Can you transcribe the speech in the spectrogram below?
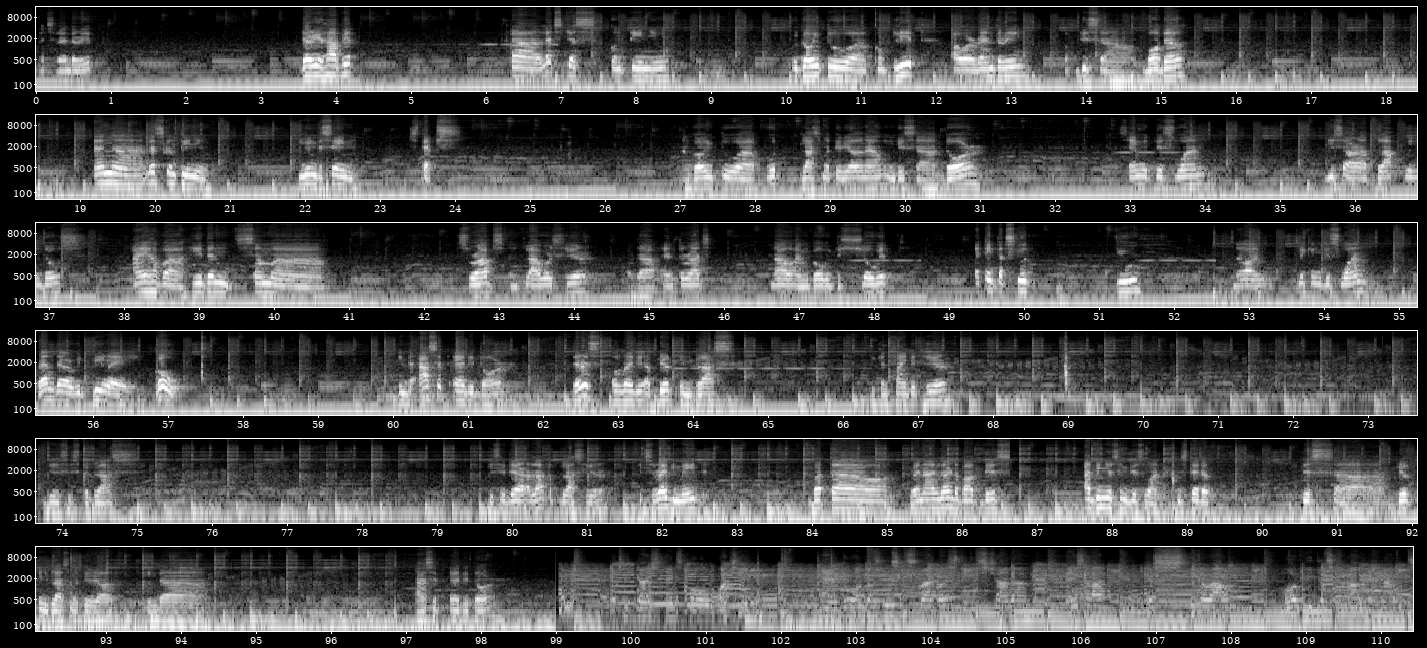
let's render it. There you have it. Uh, let's just continue. We're going to uh, complete our rendering of this uh, model. And uh, let's continue doing the same steps I'm going to uh, put glass material now in this uh, door. Same with this one. These are uh, black windows. I have uh, hidden some uh, shrubs and flowers here or the entourage. Now I'm going to show it. I think that's good. View. Now I'm clicking this one. Render with V-Ray go. In the asset editor there is already a built-in glass. You can find it here. This is the glass. You see there are a lot of glass here. It's ready made but uh, when I learned about this I've been using this one instead of this uh, built-in glass material in the asset editor. That's it guys. Thanks for watching. And to all those new subscribers to this channel thanks a lot. Just stick around. More videos to come. and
